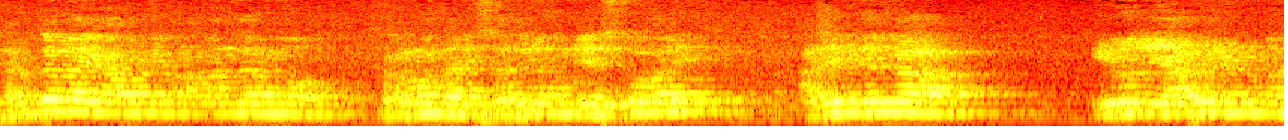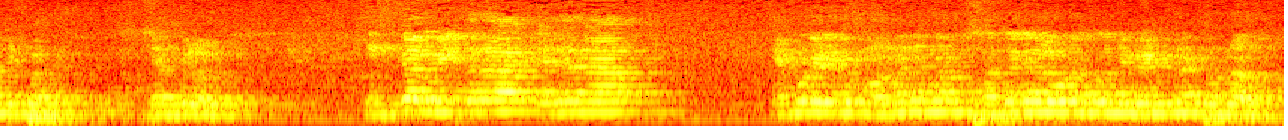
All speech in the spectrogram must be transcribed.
జరుగుతున్నాయి కాబట్టి మనమందరము క్రమంలో దాన్ని సద్వినియోగం చేసుకోవాలి. అదేవిధంగా ఈరోజు యాభై రెండు మంది పథ- చెక్కులు ఇంకా మిగతా ఏదైనా ఇప్పుడు మొన్ననే మనం సదగాలు కూడా కొన్ని పెట్టినట్టున్నాం.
